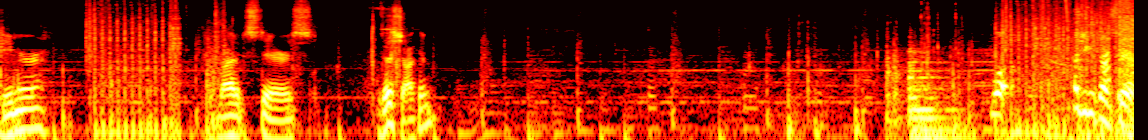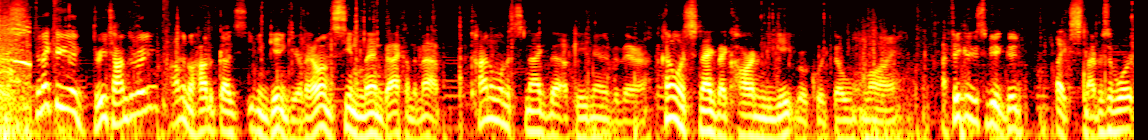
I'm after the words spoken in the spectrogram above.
gamer right upstairs. Is that shotgun? What? How'd you get downstairs? Didn't I kill you like three times already? I don't know how the guy's even getting here. Like, I don't even see him land back on the map. Kinda wanna snag that. Okay, landed over there. Kinda wanna snag that card in the gate real quick though, won't lie. I figured this would be a good, like, sniper support.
